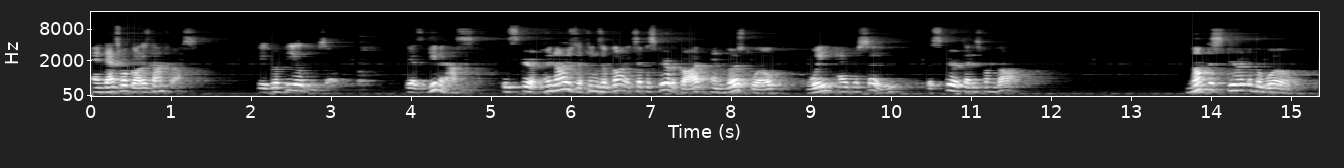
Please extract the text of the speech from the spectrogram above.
And that's what God has done for us. He has revealed Himself. He has given us His Spirit. Who knows the things of God except the Spirit of God? And verse 12, we have received the Spirit that is from God. Not the Spirit of the world.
